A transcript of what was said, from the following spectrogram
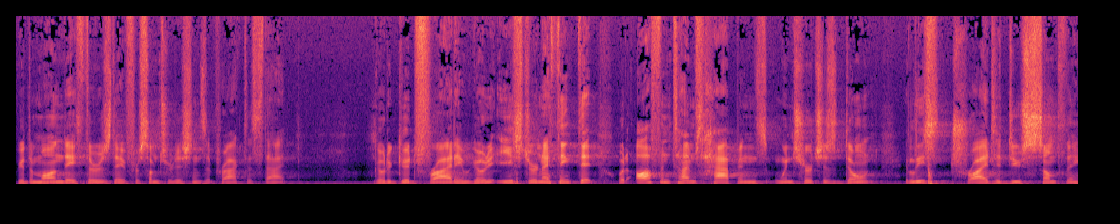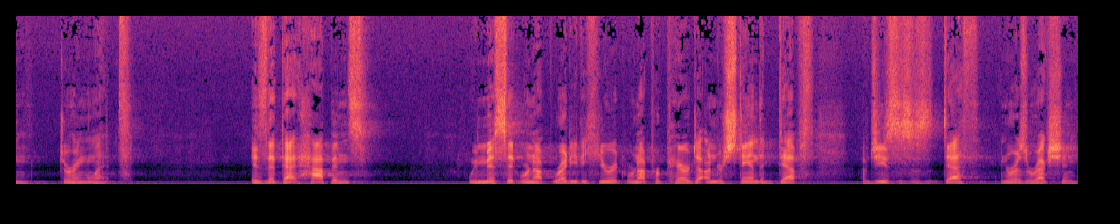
we get to Maundy, Thursday for some traditions that practice that. We go to Good Friday, we go to Easter. And I think that what oftentimes happens when churches don't at least try to do something during Lent is that that happens. We miss it. We're not ready to hear it. We're not prepared to understand the depth of Jesus' death and resurrection.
